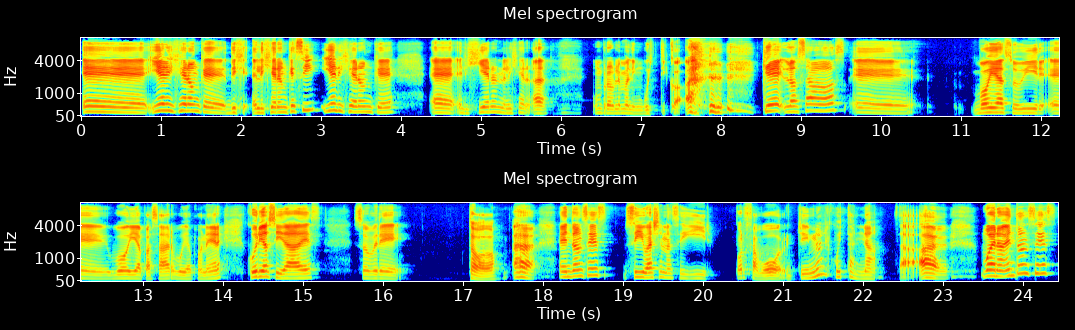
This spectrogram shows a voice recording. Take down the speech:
Eh, y eligieron que, eligieron que sí y eligieron que, eligieron, eligieron, ah, un problema lingüístico, que los sábados voy a subir, voy a pasar, voy a poner curiosidades sobre todo. Entonces, sí, vayan a seguir, por favor, no les cuesta nada. Bueno, entonces,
